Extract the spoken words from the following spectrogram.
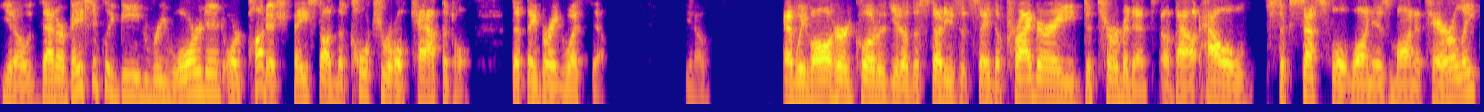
you know that are basically being rewarded or punished based on the cultural capital that they bring with them you know and we've all heard quoted you know the studies that say the primary determinant about how successful one is monetarily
